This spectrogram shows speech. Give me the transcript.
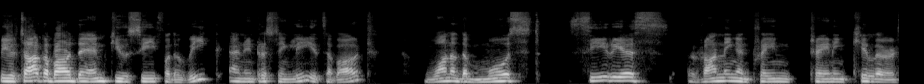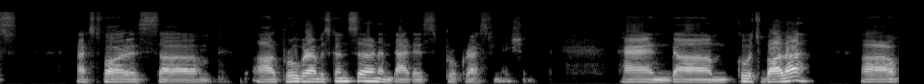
we'll talk about the MQC for the week. And interestingly, it's about one of the most serious running and train training killers as far as um, our program is concerned, and that is procrastination. And um, Coach Bala, uh,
